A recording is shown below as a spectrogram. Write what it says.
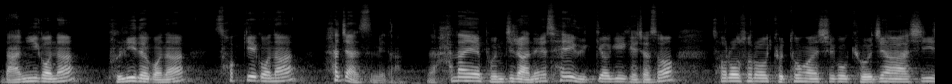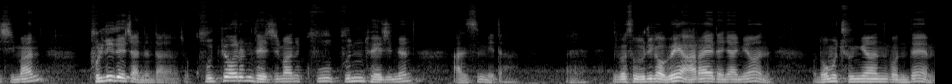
나뉘거나 분리되거나 섞이거나 하지 않습니다. 하나의 본질 안에 세 위격이 계셔서 서로 서로 교통하시고 교제하시지만 분리되지 않는다는 거죠. 구별은 되지만 구분되지는 않습니다. 네. 이것을 우리가 왜 알아야 되냐면 너무 중요한 건데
